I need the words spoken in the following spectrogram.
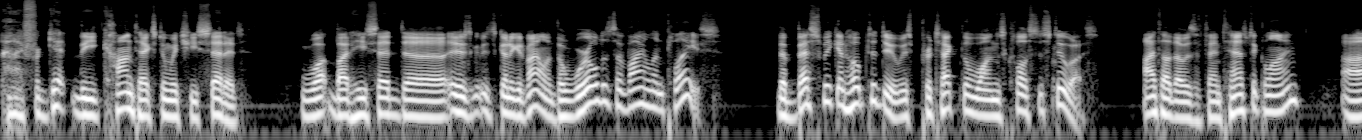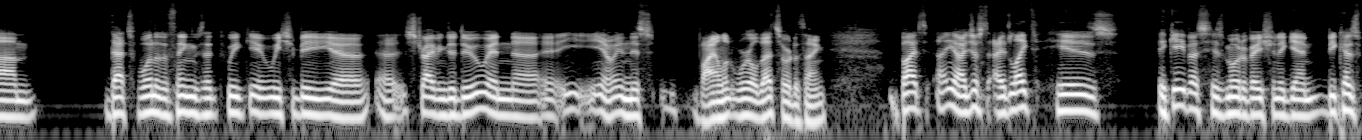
I forget the context in which he said it. What? But he said uh, it is, it's going to get violent. The world is a violent place. The best we can hope to do is protect the ones closest to us. I thought that was a fantastic line. Um, that's one of the things that we we should be uh, uh, striving to do, in uh, you know, in this violent world, that sort of thing. But uh, you know, I just I liked his. It gave us his motivation again because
